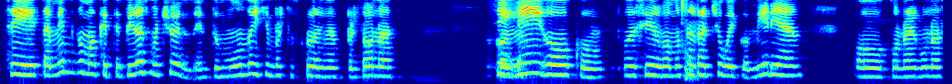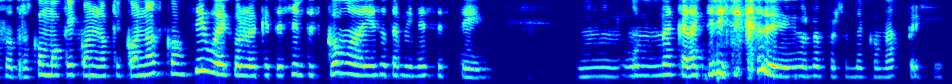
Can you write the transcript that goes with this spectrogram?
Sí, también como que te pierdas mucho en, en tu mundo y siempre estás con las mismas personas. Sí. Conmigo, con, pues decir, vamos al rancho, güey, con Miriam, o con algunos otros. Como que con lo que conozco. Sí, güey, con lo que te sientes cómoda y eso también es, este, un- una característica de una persona con Asperger.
